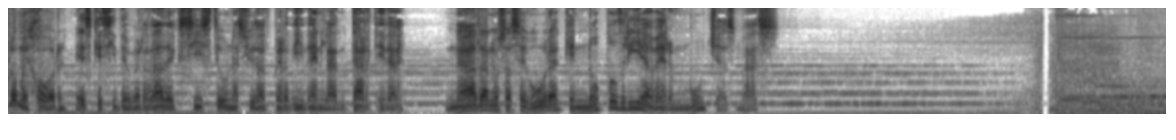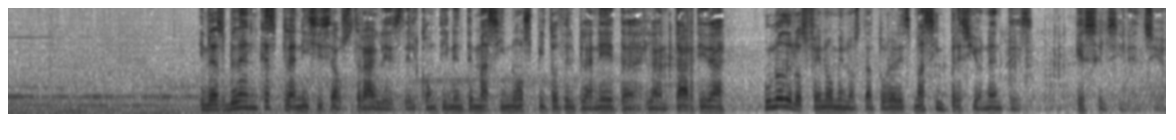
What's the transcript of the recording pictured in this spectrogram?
Lo mejor es que si de verdad existe una ciudad perdida en la Antártida, nada nos asegura que no podría haber muchas más. En las blancas planicies australes del continente más inhóspito del planeta, la Antártida, uno de los fenómenos naturales más impresionantes es el silencio.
